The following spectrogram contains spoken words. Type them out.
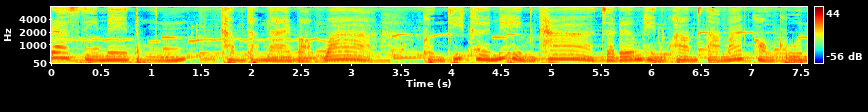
ราศีเมถุนคำทำนายบอกว่า คนที่เคยไม่เห็นค่าจะเริ่มเห็นความสามารถของคุณ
